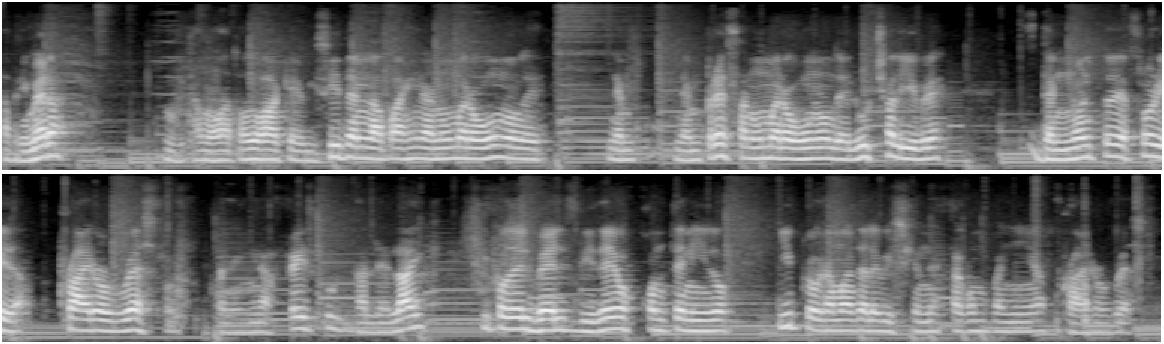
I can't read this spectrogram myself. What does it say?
La primera, invitamos a todos a que visiten la página número uno de la empresa número uno de lucha libre del norte de Florida, Pride of Wrestling. Pueden ir a Facebook, darle like y poder ver videos, contenidos y programas de televisión de esta compañía, Pride of Wrestling.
